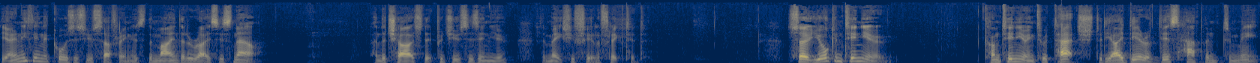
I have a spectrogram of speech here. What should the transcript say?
The only thing that causes you suffering is the mind that arises now and the charge that it produces in you that makes you feel afflicted. So you're continue, continuing to attach to the idea of this happened to me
